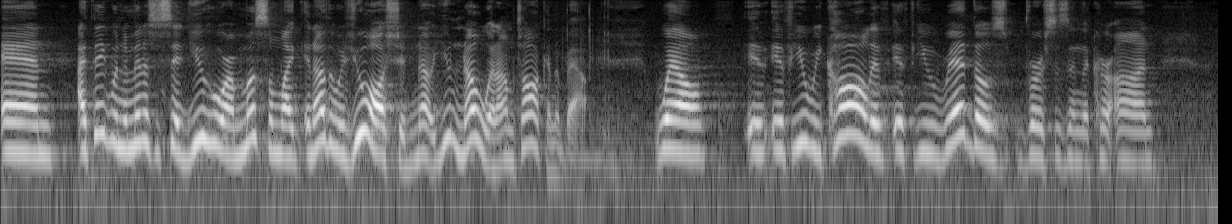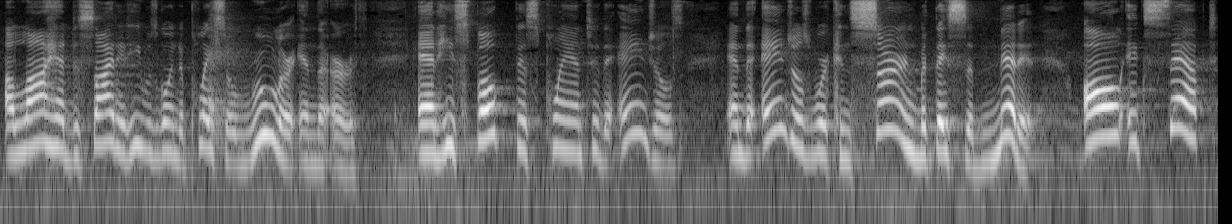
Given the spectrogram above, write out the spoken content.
And I think when the minister said, You who are Muslim, like, in other words, you all should know, you know what I'm talking about. Well, if, if you recall, if, if you read those verses in the Quran, Allah had decided He was going to place a ruler in the earth. And He spoke this plan to the angels, and the angels were concerned, but they submitted, all except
